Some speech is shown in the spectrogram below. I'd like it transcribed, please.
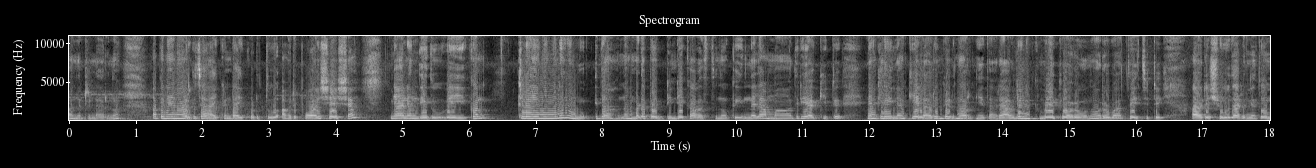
വന്നിട്ടുണ്ടായിരുന്നു. അപ്പം ഞാൻ അവർക്ക് ചായക്കുണ്ടായി കൊടുത്തു. അവർ പോയ ശേഷം ഞാൻ എന്ത് ചെയ്തു? വേഗം ക്ലീനിങ്ങിന് നിന്നു. ഇതാ നമ്മുടെ പെട്ടിന്റെയൊക്കെ അവസ്ഥ നോക്ക്. ഇന്നലെ അമ്മാതിരിയാക്കിയിട്ട് ഞാൻ ക്ലീനാക്കി എല്ലാവരും കിടന്നുറങ്ങിയതാ. രാവിലെ നിൽക്കുമ്പോഴേക്ക് ഓരോന്ന് ഓരോ ഭാഗത്ത് വെച്ചിട്ട് അവർ ഷൂ തരഞ്ഞതും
